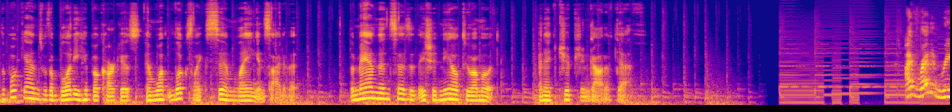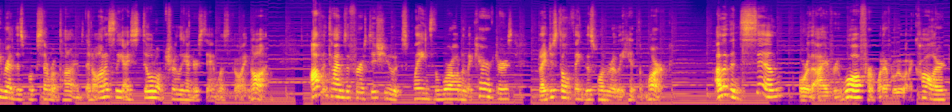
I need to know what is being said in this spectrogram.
The book ends with a bloody hippo carcass and what looks like Sim laying inside of it. The man then says that they should kneel to Amut, an Egyptian god of death. I've read and reread this book several times, and honestly, I still don't truly understand what's going on. Oftentimes, the first issue explains the world and the characters, but I just don't think this one really hit the mark. Other than Sim, or the Ivory Wolf, or whatever we want to call her,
